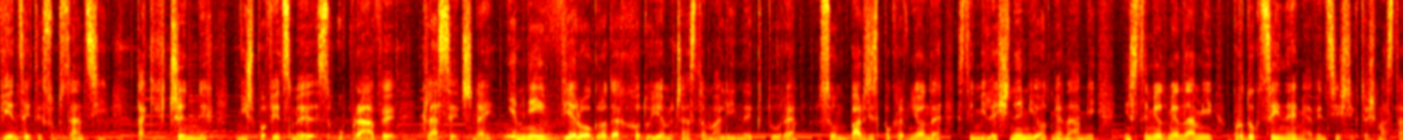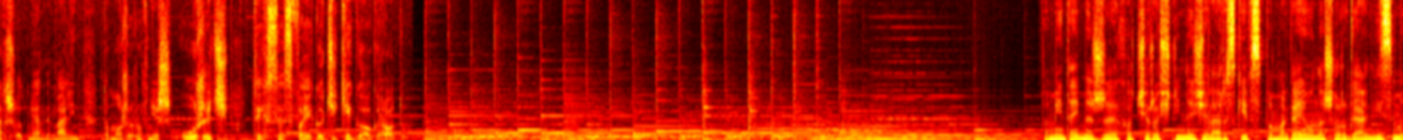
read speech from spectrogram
więcej tych substancji takich czynnych niż powiedzmy z uprawy klasycznej. Niemniej w wielu ogrodach hodujemy często maliny, które są bardziej spokrewnione z tymi leśnymi odmianami niż z tymi odmianami produkcyjnymi. A więc jeśli ktoś ma starsze odmiany malin, to może również użyć tych ze swojego dzikiego ogrodu. Pamiętajmy, że choć rośliny zielarskie wspomagają nasz organizm,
